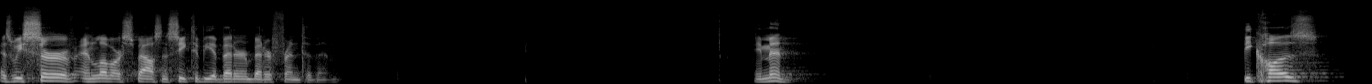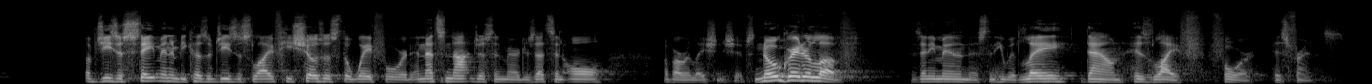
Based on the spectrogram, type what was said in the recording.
as we serve and love our spouse and seek to be a better and better friend to them. Amen. Because of Jesus' statement and because of Jesus' life, he shows us the way forward. And that's not just in marriages, that's in all of our relationships. No greater love has any man in this than he would lay down his life for his friends.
